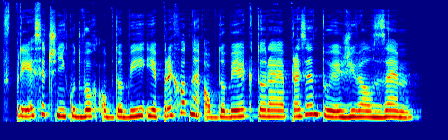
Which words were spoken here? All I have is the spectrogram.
V priesečníku dvoch období je prechodné obdobie, ktoré prezentuje živel Zem.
